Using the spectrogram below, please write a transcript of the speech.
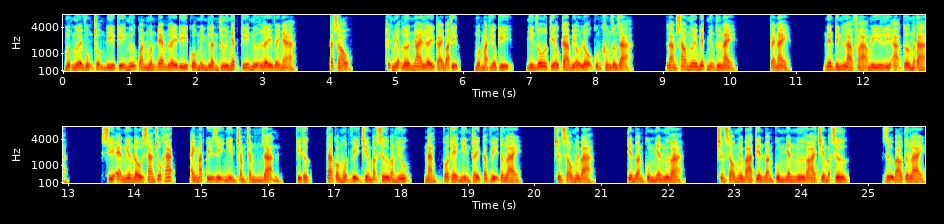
một người vụng trộm đi kỹ nữ quán muốn đem lấy đi của mình lần thứ nhất kỹ nữ lấy về nhà. Cắt sáu. Hết miệng lớn ngai lấy cái bạ thịt, một mặt hiếu kỳ, nhìn dô tiểu ca biểu lộ cũng không giống giả. Làm sao ngươi biết những thứ này? Cái này, nên tính là phà mi li ạ cơ mà ta. Cn nghiêng đầu sang chỗ khác, ánh mắt quỷ dị nhìn chằm chằm dạn kỳ thực, ta có một vị chiêm bạc sư bằng hữu, nàng có thể nhìn thấy các vị tương lai. Chương sáu mươi ba, tiên đoán cùng nhân ngư ba chương sáu mươi ba, tiên đoán cùng nhân ngư ba chiêm bạc sư. Dự báo tương lai.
